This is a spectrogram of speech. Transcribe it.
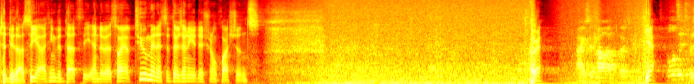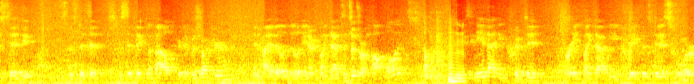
to do that. So yeah, I think that that's the end of it. So I have two minutes if there's any additional questions. Okay. Actually, I'll have a question. Yeah. Voltage specific, specific, specific about your infrastructure and high availability and everything like that. Since those are hot wallets, Mm-hmm. is any of that encrypted or anything like that when you create those disks or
